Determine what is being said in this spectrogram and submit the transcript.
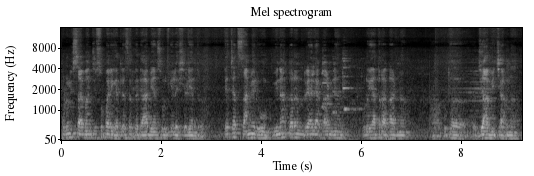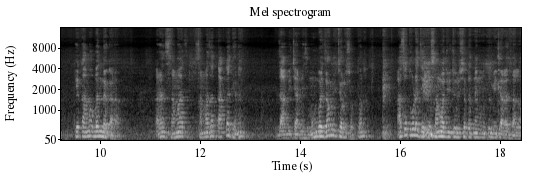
फडणवीस साहेबांची सुपारी घेतल्यासारखं ते अभियान सुरू केलं षडयंत्र. त्याच्यात सामील होऊन विनाकारण रॅल्या काढणं कुठं यात्रा काढणं. कुठं जा विचारणं हे कामं बंद करा. कारण समाज समाजात ताकद आहे ना. जा विचारण्याची. मुंबईत जाऊन विचारू शकतो ना. असं थोडंच आहे की समाज विचारू शकत नाही म्हणून तुम्ही विचारायला चालला.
